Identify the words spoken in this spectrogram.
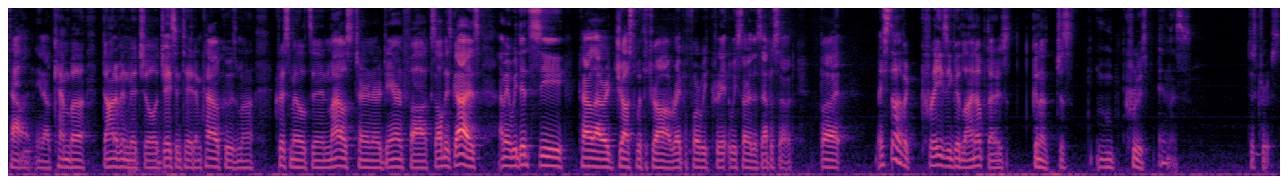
talent. You know, Kemba, Donovan Mitchell, Jayson Tatum, Kyle Kuzma, Khris Middleton, Miles Turner, De'Aaron Fox, all these guys. I mean, we did see Kyle Lowry just withdraw right before we create we started this episode, but they still have a crazy good lineup that is gonna just cruise in this. Just cruise.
